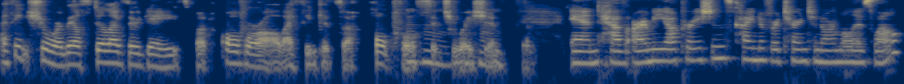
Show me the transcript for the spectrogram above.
I think sure they'll still have their days, but overall, I think it's a hopeful mm-hmm, situation. Mm-hmm. And have army operations kind of return to normal as well?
